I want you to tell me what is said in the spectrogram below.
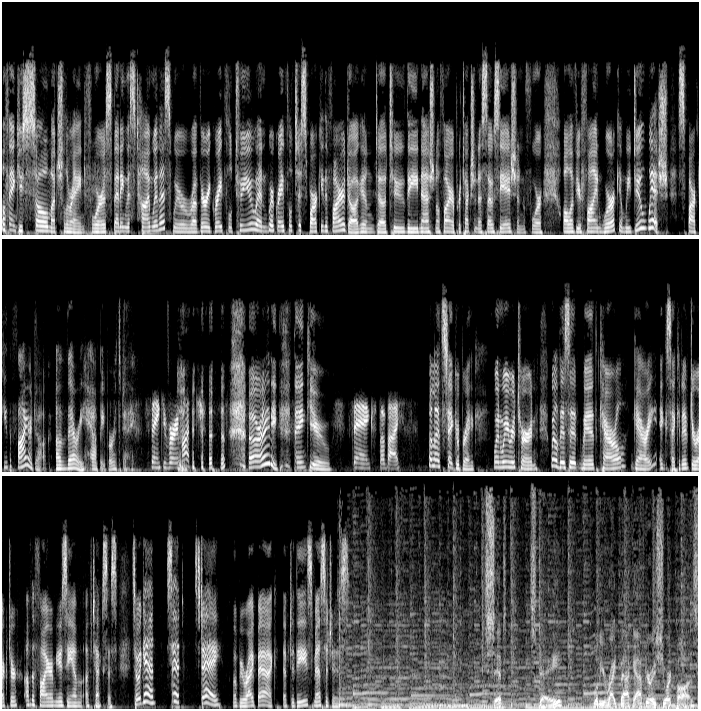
Well, thank you so much, Lorraine, for spending this time with us. We're uh, very grateful to you, and we're grateful to Sparky the Fire Dog and uh, to the National Fire Protection Association for all of your fine work. And we do wish Sparky the Fire Dog a very happy birthday. Thank you very much. all righty. Thank you. Thanks. Bye bye. Well, let's take a break. When we return, we'll visit with Carol Gary, Executive Director of the Fire Museum of Texas. So, again, sit, stay. We'll be right back after these messages. Sit, stay. We'll be right back after a short pause.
